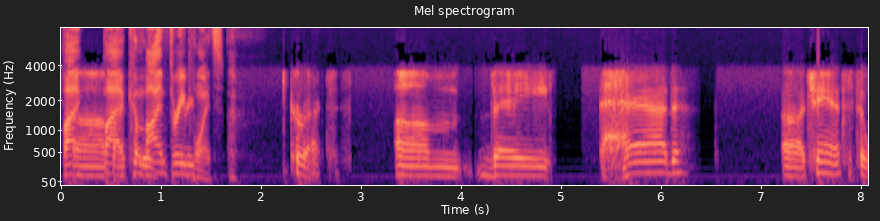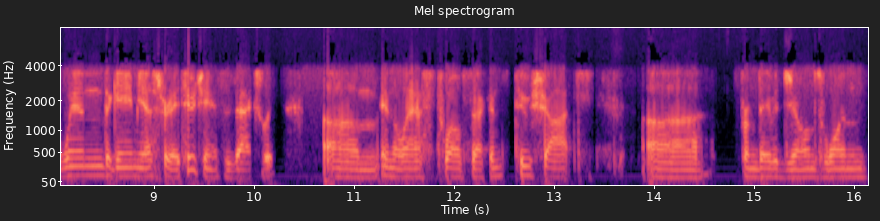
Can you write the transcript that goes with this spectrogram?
By Uh, by by a combined three three- points. Correct. Um, they had a chance to win the game yesterday. Two chances actually. Um, in the last 12 seconds, two shots uh, from David Jones. One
